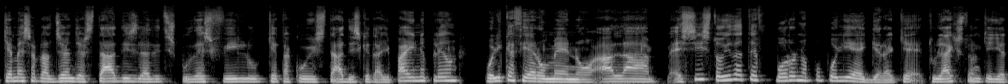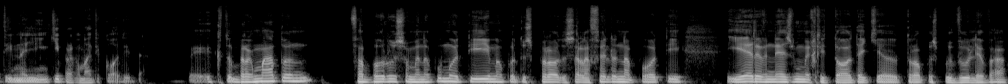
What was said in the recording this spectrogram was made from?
και μέσα από τα gender studies, δηλαδή τις σπουδές φύλου και τα queer studies και τα λοιπά, είναι πλέον πολύ καθιερωμένο, αλλά εσείς το είδατε μπορώ να πω πολύ έγκαιρα και τουλάχιστον και για την ελληνική πραγματικότητα. Εκ των πραγμάτων θα μπορούσαμε να πούμε ότι είμαι από τους πρώτους, αλλά θέλω να πω ότι οι έρευνές μου μέχρι τότε και ο τρόπος που δούλευα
